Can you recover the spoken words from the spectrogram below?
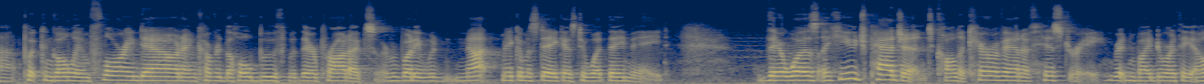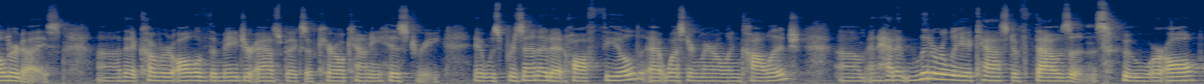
uh, put Congoleum flooring down and covered the whole booth with their products, so everybody would not make a mistake as to what they made. There was a huge pageant called A Caravan of History, written by Dorothy Elderdice, uh, that covered all of the major aspects of Carroll County history. It was presented at Hoffa Field at Western Maryland College um, and had literally a cast of thousands who were all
